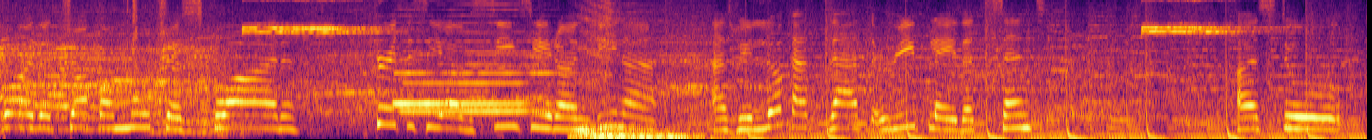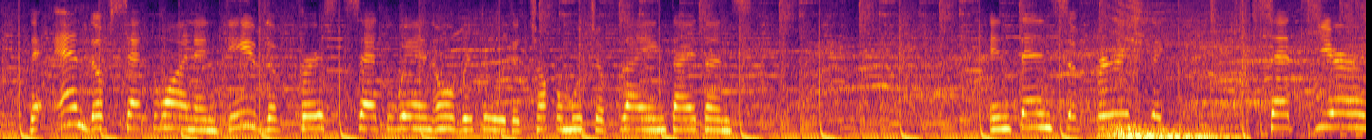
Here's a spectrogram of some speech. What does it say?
for the Choco Mucho squad, courtesy of CC Rondina. As we look at that replay that sent us to the end of set one and gave the first set win over to the Choco Mucho Flying Titans. Intense first set here.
